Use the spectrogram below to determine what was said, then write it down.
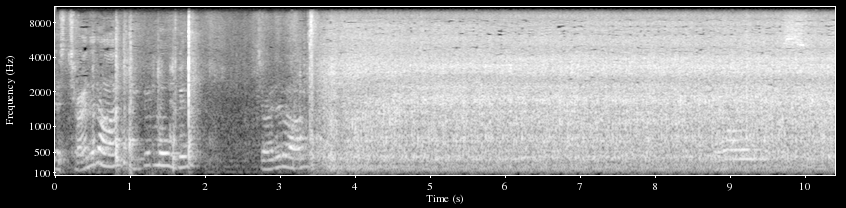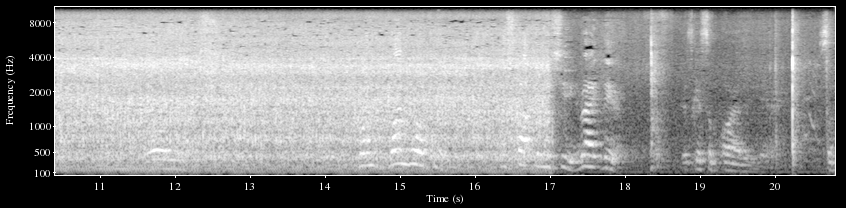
let's turn it on, keep it moving. Turn it on. One, one more thing. Let's stop the machine right there. Let's get some oil in there. Some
